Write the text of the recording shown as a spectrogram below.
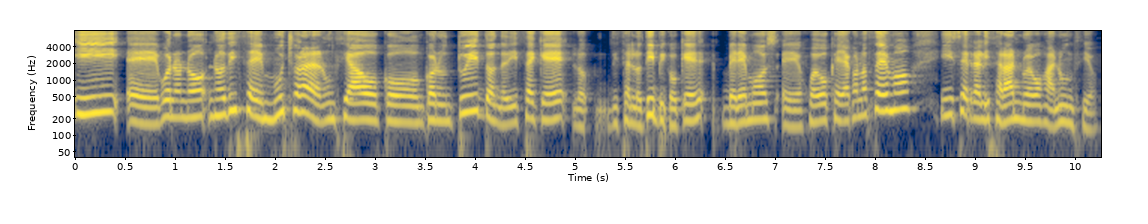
Y eh, bueno, no, no dice mucho, lo han anunciado con, con un tweet donde dice que, lo, dicen lo típico, que veremos eh, juegos que ya conocemos y se realizarán nuevos anuncios.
